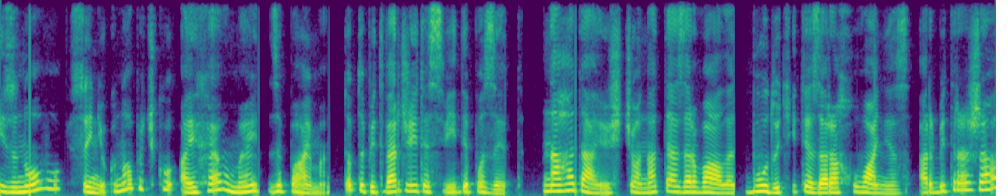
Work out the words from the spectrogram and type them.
І знову синю кнопочку I have made the payment, тобто підтверджуєте свій депозит. Нагадаю, що на Tether Wallet будуть йти зарахування з арбітража,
